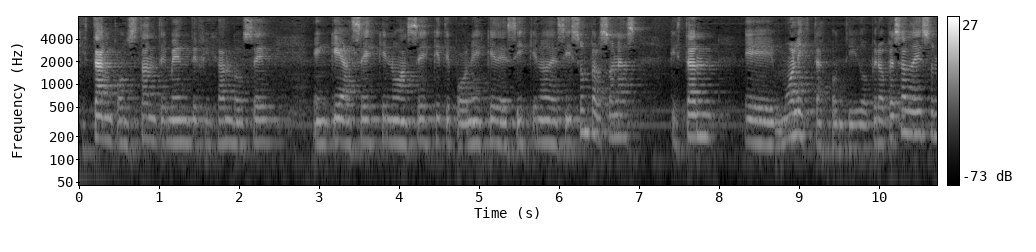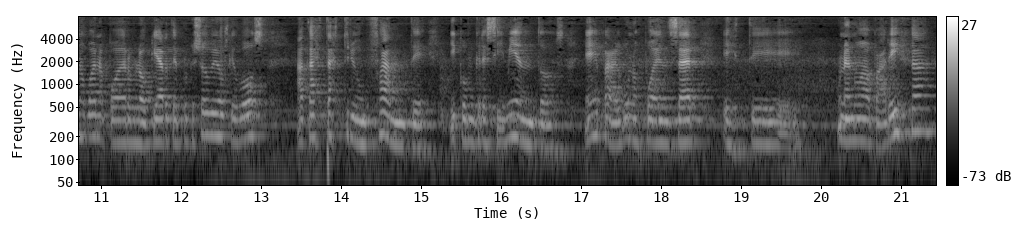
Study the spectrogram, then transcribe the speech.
que están constantemente fijándose en qué haces, qué no haces, qué te pones, qué decís, qué no decís. Son personas que están eh, molestas contigo, pero a pesar de eso no van a poder bloquearte porque yo veo que vos acá estás triunfante y con crecimientos. ¿eh? Para algunos pueden ser este, una nueva pareja,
